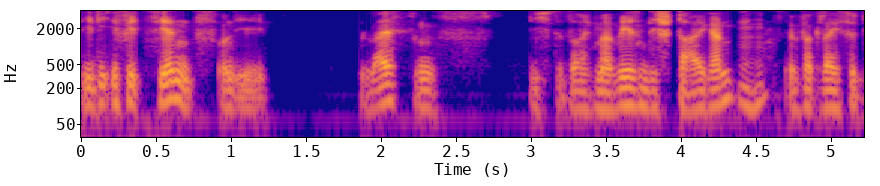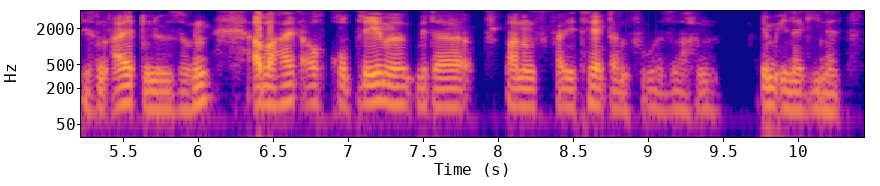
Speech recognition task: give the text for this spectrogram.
die die Effizienz und die Leistungsdichte, sag ich mal, wesentlich steigern mhm. im Vergleich zu diesen alten Lösungen, aber halt auch Probleme mit der Spannungsqualität dann verursachen. Im Energienetz.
